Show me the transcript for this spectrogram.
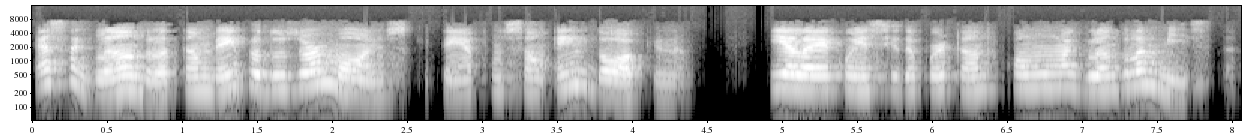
Essa glândula também produz hormônios, que têm a função endócrina, e ela é conhecida, portanto, como uma glândula mista.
